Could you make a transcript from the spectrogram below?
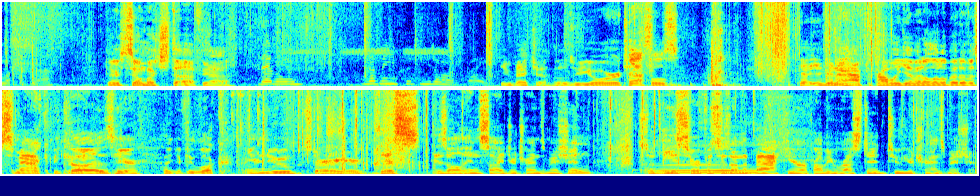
much stuff. There's so much stuff. Yeah, Let me, let me put these on my bike. you betcha. Those are your tassels. Yeah, you're gonna have to probably give it a little bit of a smack because here, like if you look at your new starter here, this is all inside your transmission. So these surfaces on the back here are probably rusted to your transmission,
